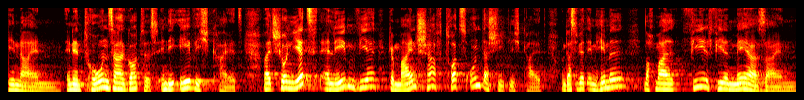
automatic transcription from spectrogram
hinein, in den Thronsaal Gottes, in die Ewigkeit. Weil schon jetzt erleben wir Gemeinschaft trotz Unterschiedlichkeit. Und das wird im Himmel noch mal viel, viel mehr sein.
